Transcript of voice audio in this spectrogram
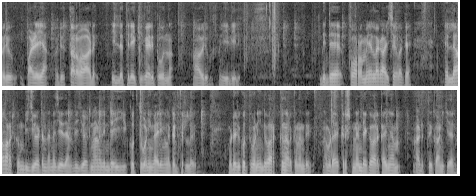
ഒരു പഴയ ഒരു തറവാട് ഇല്ലത്തിലേക്ക് കയറി പോകുന്ന ആ ഒരു രീതിയിൽ. ഇതിന്റെ പുറമേയുള്ള കാഴ്ചകളൊക്കെ എല്ലാ വർക്കും ബിജുവേട്ടൻ തന്നെ ചെയ്തതാണ്. ബിജുവേട്ടനാണ് ഇതിന്റെ ഈ കൊത്തുപണിയും കാര്യങ്ങളൊക്കെ എടുത്തിട്ടുള്ളത്. ഇവിടെ ഒരു കൊത്തുപണീന്റെ വർക്ക് നടക്കുന്നുണ്ട്. നമ്മുടെ കൃഷ്ണന്റെയൊക്കെ വർക്കായി ഞാൻ അടുത്ത് കാണിക്കാൻ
